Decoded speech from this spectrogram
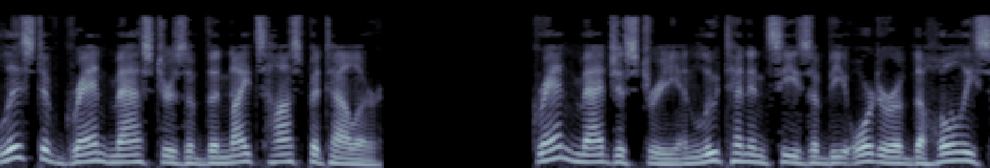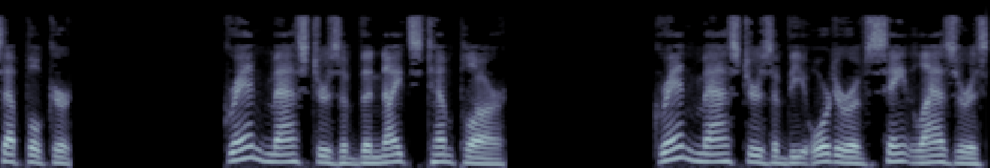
List of Grand Masters of the Knights Hospitaller Grand Magistry and Lieutenancies of the Order of the Holy Sepulchre Grand Masters of the Knights Templar. Grand Masters of the Order of St. Lazarus.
